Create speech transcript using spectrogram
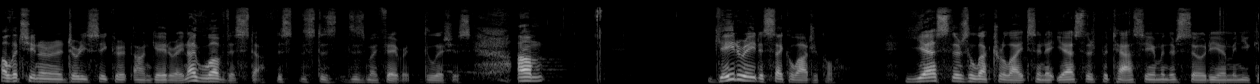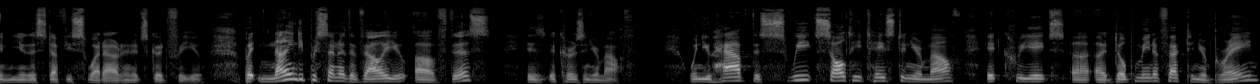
I'll let you in on a dirty secret on Gatorade. And I love this stuff. This, this, this, this is my favorite. Delicious. Um, Gatorade is psychological. Yes, there's electrolytes in it. Yes, there's potassium and there's sodium, and you can, you know, this stuff you sweat out and it's good for you. But 90% of the value of this is, occurs in your mouth. When you have the sweet, salty taste in your mouth, it creates a, a, dopamine effect in your brain,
